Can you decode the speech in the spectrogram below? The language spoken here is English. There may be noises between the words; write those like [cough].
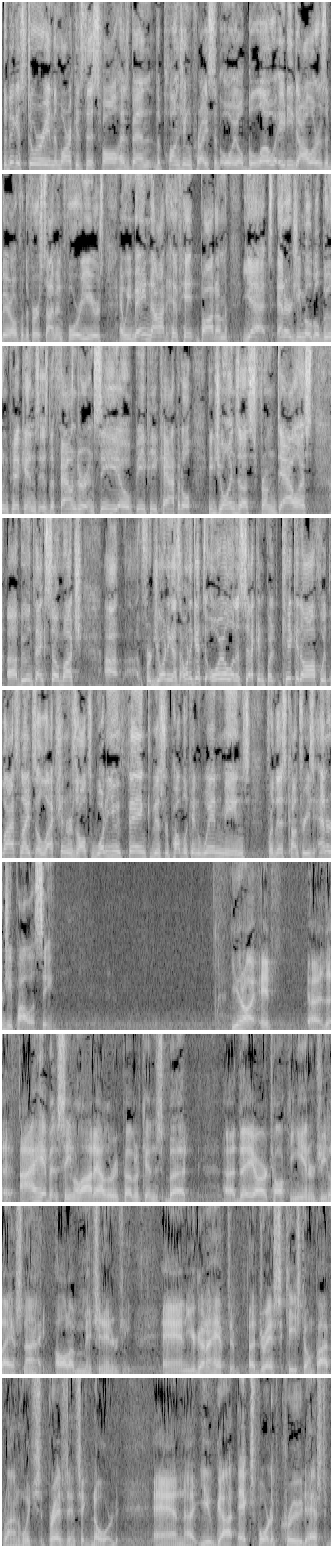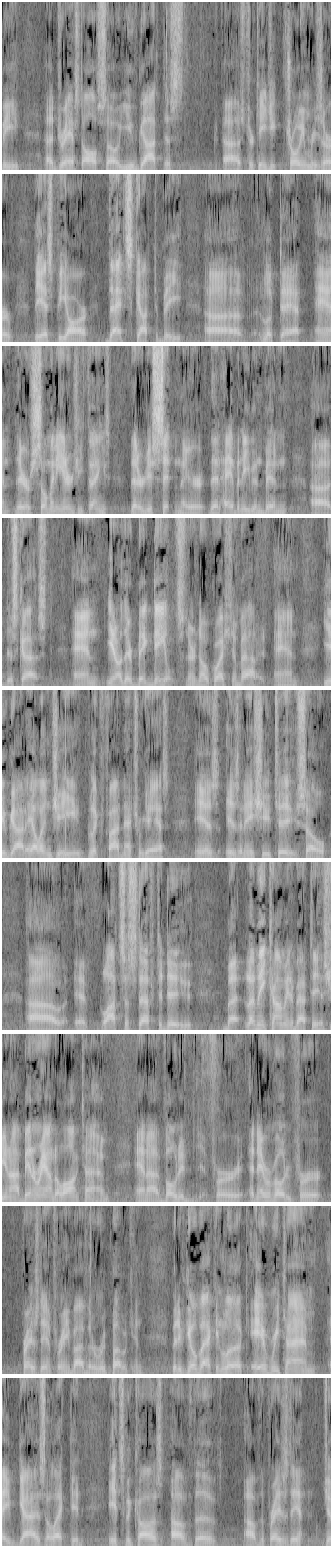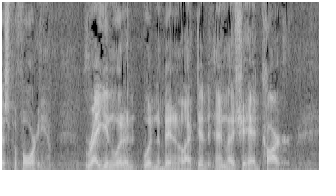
The biggest story in the markets this fall has been the plunging price of oil, below $80 a barrel for the first time in four years, and we may not have hit bottom yet. Energy mogul Boone Pickens is the founder and CEO of BP Capital. He joins us from Dallas. Uh, Boone, thanks so much uh, for joining us. I want to get to oil in a second, but kick it off with last night's election results. What do you think this Republican win means for this country's energy policy? You know, it uh, the, I haven't seen a lot out of the Republicans, but uh, they are talking energy last night. All of them mentioned energy. And you're going to have to address the Keystone Pipeline, which the president's ignored. And uh, you've got export of crude has to be addressed also. You've got this uh, Strategic Petroleum Reserve, the SPR, that's got to be uh, looked at. And there are so many energy things that are just sitting there that haven't even been uh, discussed. And, you know, they're big deals. There's no question about it. And you've got LNG, liquefied natural gas, is, is an issue too. So uh, lots of stuff to do. But let me comment about this. You know, I've been around a long time, and I voted for, I never voted for president for anybody but a Republican. But if you go back and look, every time a guy is elected, it's because of the of the president just before him. Reagan would wouldn't have been elected unless you had Carter.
